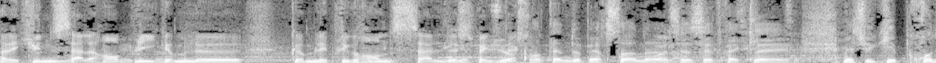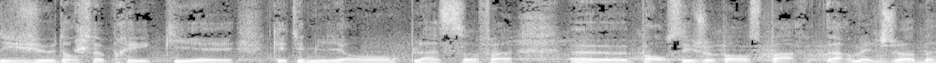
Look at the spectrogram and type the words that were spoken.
avec une salle remplie comme, le, comme les plus grandes salles de spectacle. Plusieurs centaines de personnes, hein, ça c'est très clair. Mais ce qui est prodigieux dans ce prix, qui, est, qui a été mis en place, enfin, euh, pensé, je pense, par Armel Job,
